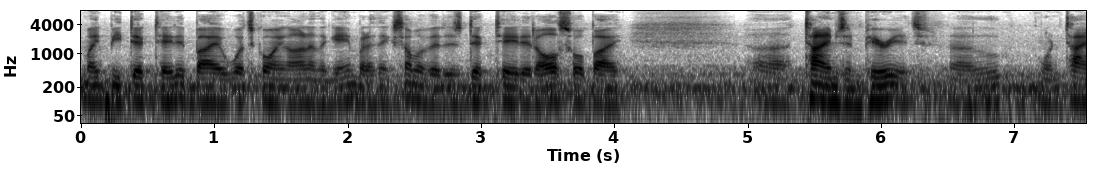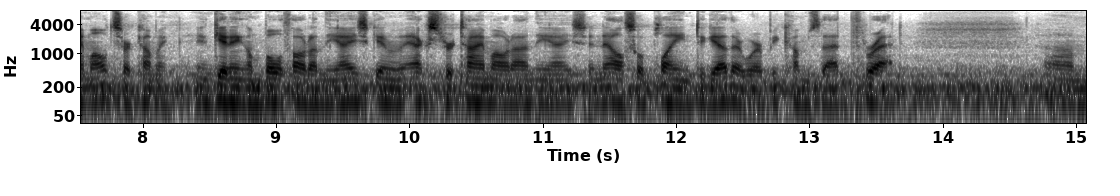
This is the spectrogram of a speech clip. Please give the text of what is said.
might be dictated by what's going on in the game, but I think some of it is dictated also by uh, times and periods uh, when timeouts are coming and getting them both out on the ice, giving them extra time out on the ice, and also playing together where it becomes that threat. Um,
